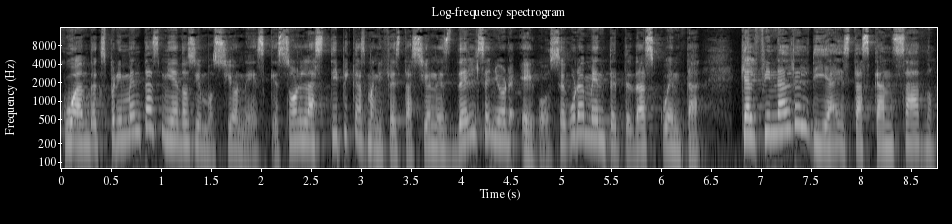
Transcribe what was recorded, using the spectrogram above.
Cuando experimentas miedos y emociones, que son las típicas manifestaciones del señor ego, seguramente te das cuenta que al final del día estás cansado.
